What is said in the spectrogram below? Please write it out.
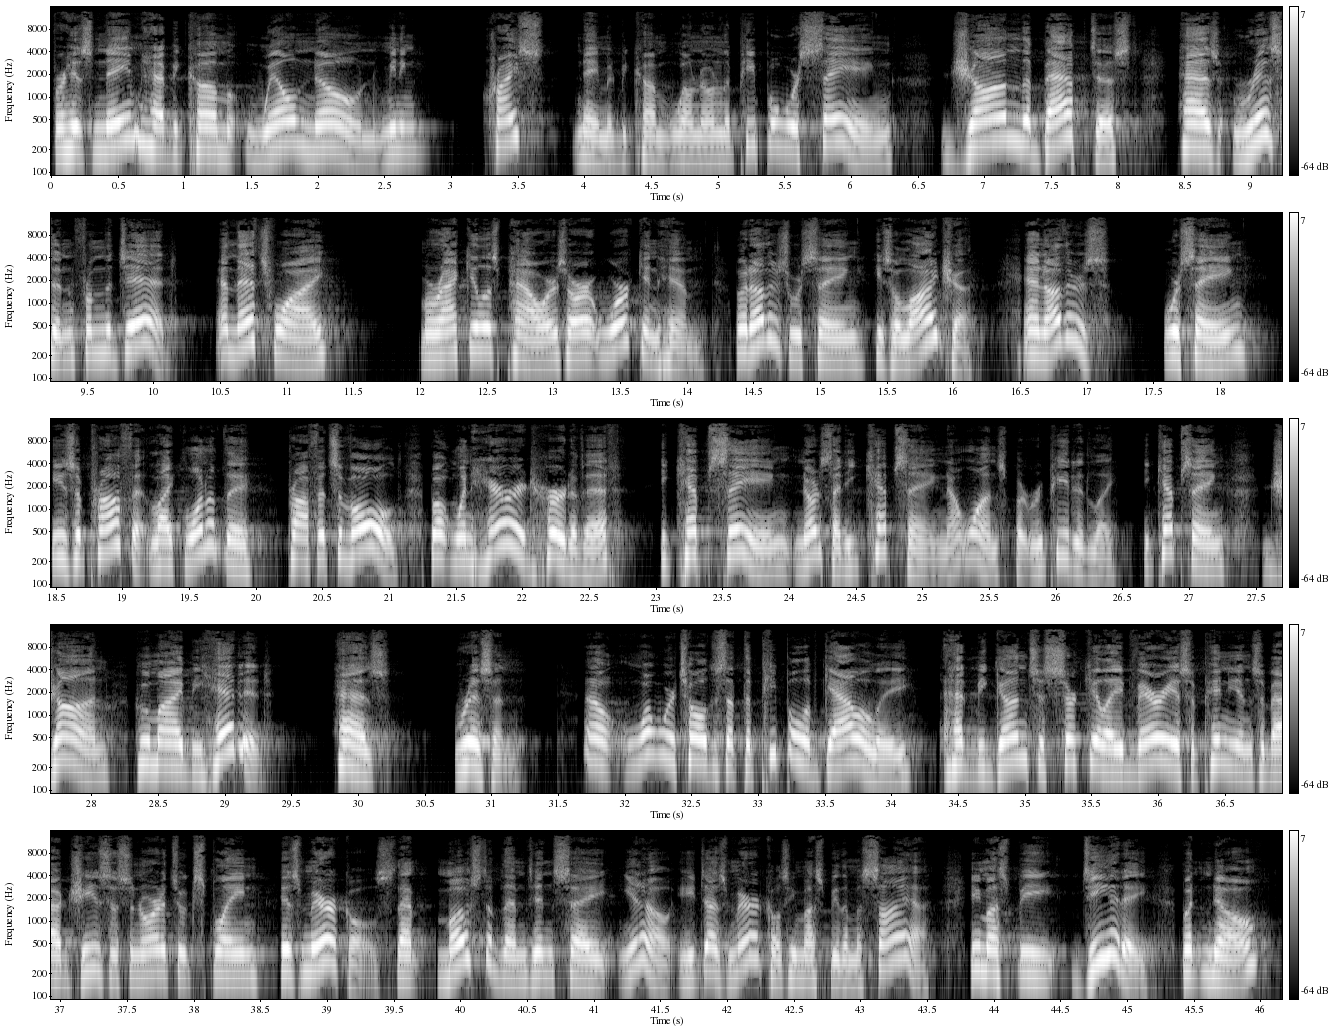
for his name had become well known, meaning Christ's name had become well known. And the people were saying, John the Baptist has risen from the dead. And that's why miraculous powers are at work in him. But others were saying he's Elijah. And others were saying he's a prophet, like one of the prophets of old. But when Herod heard of it, he kept saying, notice that he kept saying, not once, but repeatedly, he kept saying, John, whom I beheaded, has risen. Now, what we're told is that the people of Galilee had begun to circulate various opinions about Jesus in order to explain his miracles. That most of them didn't say, you know, he does miracles, he must be the Messiah, he must be deity. But no,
